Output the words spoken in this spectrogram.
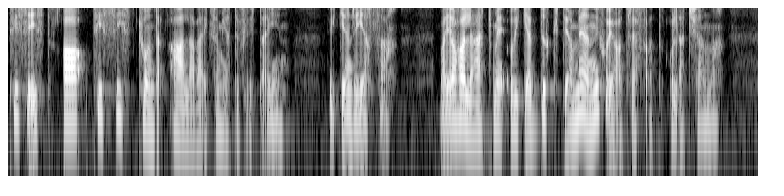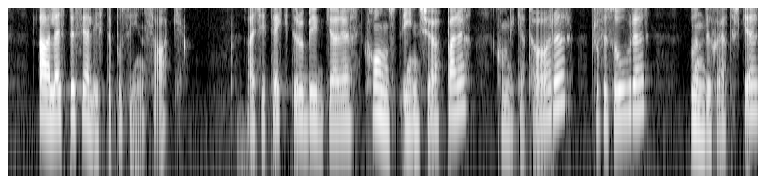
Till sist, ja, till sist kunde alla verksamheter flytta in. Vilken resa! Vad jag har lärt mig och vilka duktiga människor jag har träffat och lärt känna. Alla är specialister på sin sak. Arkitekter och byggare, konstinköpare, kommunikatörer, professorer, undersköterskor,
